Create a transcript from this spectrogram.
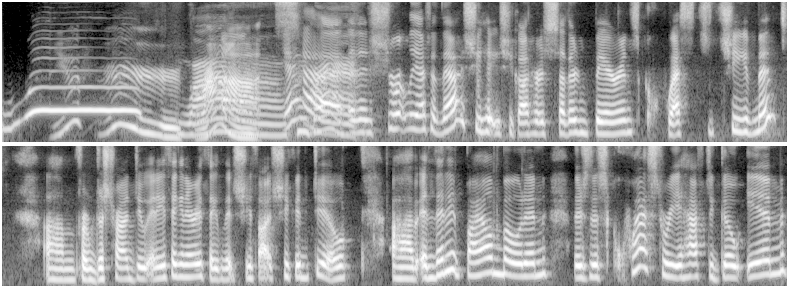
Woo! Wow. Yeah, Congrats. and then shortly after that, she she got her Southern Barrens Quest achievement um, from just trying to do anything and everything that she thought she could do. Um, and then at Bael Modan, there's this quest where you have to go in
